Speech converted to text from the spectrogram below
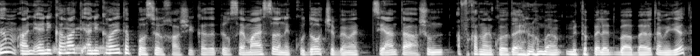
אמ, אני קראתי אני קראתי את הפוסט שלך, שהיא כזה פרסמה עשר נקודות, שבאמת ציינת, שום, אף אחת מהנקודות האלה לא מטפלת בבעיות האמיתיות.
